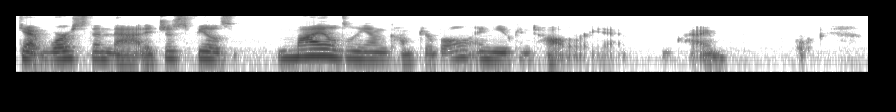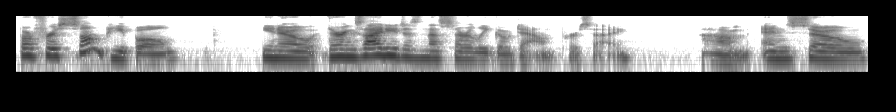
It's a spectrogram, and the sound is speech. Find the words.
get worse than that. It just feels mildly uncomfortable and you can tolerate it. Okay. But for some people, you know, their anxiety doesn't necessarily go down per se. Um, and so,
